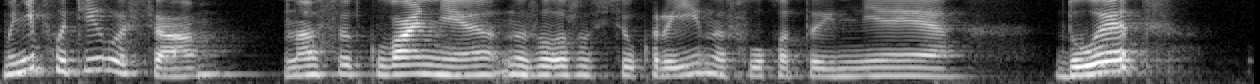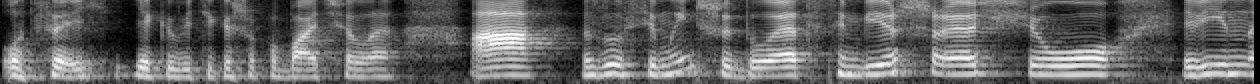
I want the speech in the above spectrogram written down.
мені б хотілося на святкуванні незалежності України слухати не дует, оцей, який ви тільки що побачили, а зовсім інший дует, тим більше, що він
